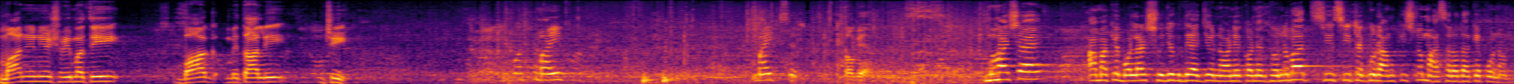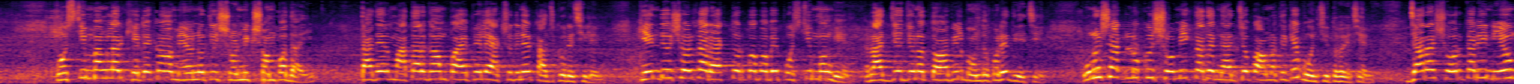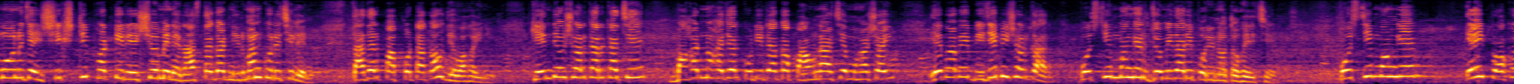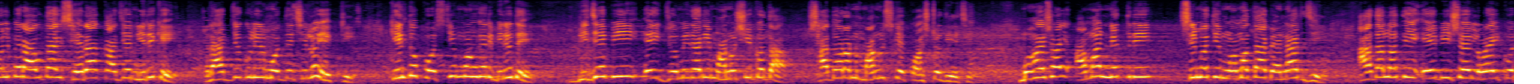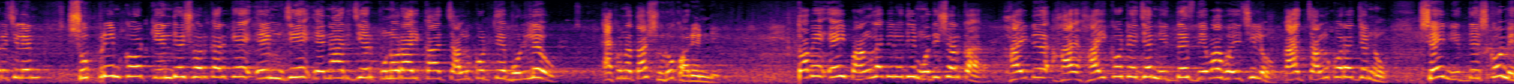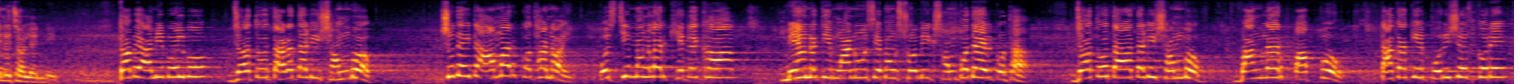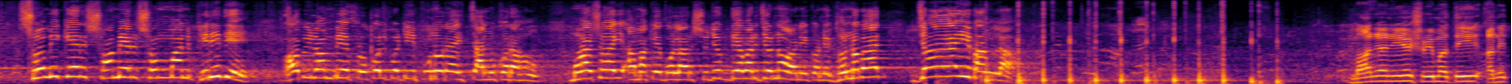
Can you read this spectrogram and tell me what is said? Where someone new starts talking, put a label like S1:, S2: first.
S1: माननीय Shrimati Bag Mitali ji
S2: mike mike sir
S1: हो गया
S2: মহাশয় আমাকে বলার সুযোগ দেওয়ার জন্য অনেক অনেক ধন্যবাদ শ্রী শ্রী ঠাকুর রামকৃষ্ণ মা সারদাকে প্রণাম পশ্চিমবাংলার খেটে খাওয়া মেহনতি শ্রমিক সম্প্রদায় তাদের মাথার গাম পায়ে ফেলে একশো দিনের কাজ করেছিলেন। কেন্দ্রীয় সরকার একতরফাভাবে পশ্চিমবঙ্গের রাজ্যের জন্য তহবিল বন্ধ করে দিয়েছে। উনষাট লক্ষ শ্রমিক তাদের ন্যায্য পাওনা থেকে বঞ্চিত হয়েছেন। যারা সরকারি নিয়ম অনুযায়ী সিক্সটি ফর্টি রেশিও মেনে রাস্তাঘাট নির্মাণ করেছিলেন, তাদের প্রাপ্য টাকাও দেওয়া হয়নি। কেন্দ্রীয় সরকার কাছে বাহান্ন হাজার কোটি টাকা পাওনা আছে মহাশয়। এভাবে বিজেপি সরকার পশ্চিমবঙ্গের জমিদারি পরিণত হয়েছে। পশ্চিমবঙ্গের এই প্রকল্পের আওতায় সেরা কাজের নিরিখে রাজ্যগুলির মধ্যে ছিল একটি। কিন্তু পশ্চিমবঙ্গের বিরুদ্ধে বিজেপি এই জমিদারি মানসিকতা সাধারণ মানুষকে কষ্ট দিয়েছে। মহাশয়, আমার নেত্রী শ্রীমতী মমতা ব্যানার্জি আদালতে এ বিষয়ে লড়াই করেছিলেন। সুপ্রিম কোর্ট কেন্দ্রীয় সরকারকে এমজি এনআরজির পুনরায় কাজ চালু করতে বললেও এখনও তা শুরু করেননি। তবে এই বাংলা বিরোধী মোদী সরকার হাইডে- হাই- হাইকোর্টে যে নির্দেশ দেওয়া হয়েছিল কাজ চালু করার জন্য, সেই নির্দেশকেও মেনে চলেননি। তবে আমি বলব, যত তাড়াতাড়ি সম্ভব, শুধু এটা আমার কথা নয়, পশ্চিমবাংলার খেটে খাওয়া, মেহনতি মানুষ এবং শ্রমিক সম্প্রদায়ের কথা, যত তাড়াতাড়ি সম্ভব বাংলার প্রাপ্য টাকাকে পরিশোধ করে শ্রমিকের শ্রমের সম্মান ফিরিয়ে দিয়ে অবিলম্বে প্রকল্পটি পুনরায় চালু করা হোক মহাশয় আমাকে বলার সুযোগ দেওয়ার জন্য অনেক অনেক ধন্যবাদ জয় বাংলা
S1: माननीय श्रीमती अनिता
